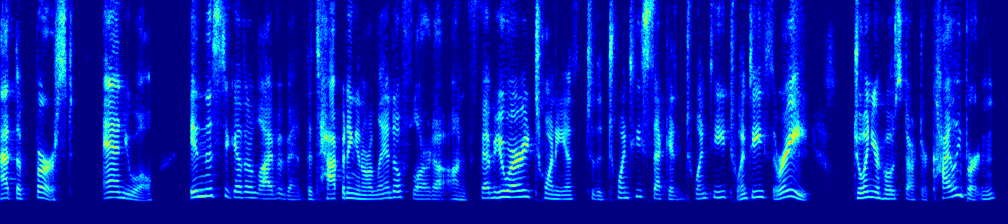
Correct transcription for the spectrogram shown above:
at the first annual In This Together live event that's happening in Orlando, Florida on February 20th to the 22nd, 2023. Join your host, Dr. Kylie Burton,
